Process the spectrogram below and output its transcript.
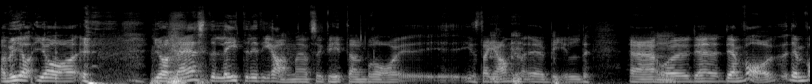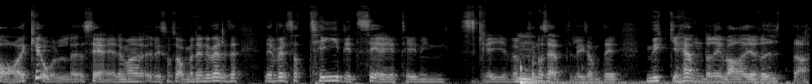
Ja, men jag, jag, jag läste lite, lite grann när jag försökte hitta en bra eh, Instagram-bild. Mm. Och den, den, var, den var en cool serie. Den var liksom så, men den är väldigt, den är väldigt så tidigt serietidningsskriven Mm. på något sätt. Liksom det, mycket händer i varje ruta.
